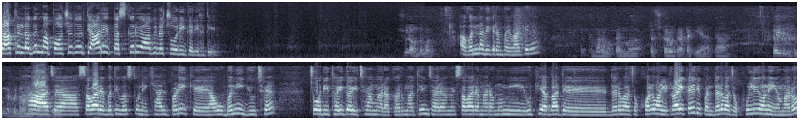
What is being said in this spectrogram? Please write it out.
રાત્રે લગ્નમાં પહોંચ્યો હતો ત્યારે તસ્કરોએ આવીને ચોરી કરી હતી. શું નામ તમારું? વંદના વિક્રમભાઈ વાઘેલા. તમારા મકાનમાં તસ્કરો ત્રાટક્યા હતા? કઈ રીતે તમને બનાવ હા આજે આ સવારે બધી વસ્તુની ખ્યાલ પડી કે આવું બની ગયું છે. ચોરી થઈ ગઈ છે અમારા ઘરમાંથી. જ્યારે અમે સવારે મારા મમ્મી ઉઠ્યા બાદ દરવાજો ખોલવાની ટ્રાય કરી પણ દરવાજો ખુલ્યો નહીં અમારો.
